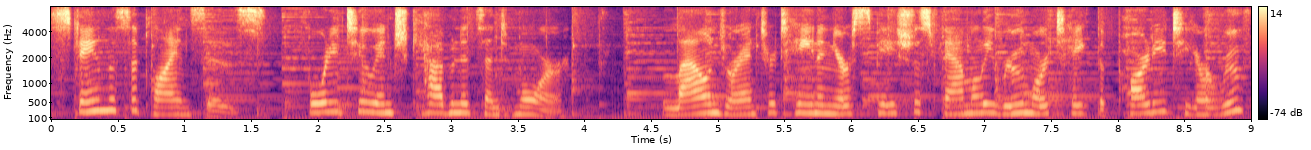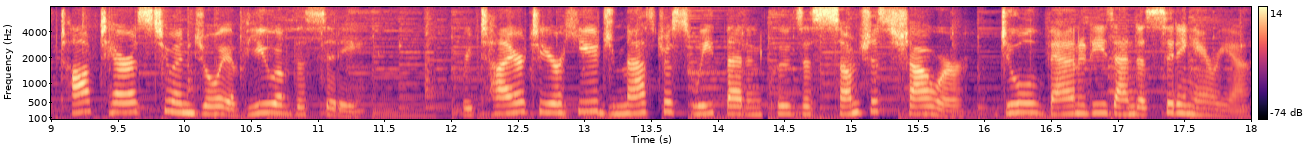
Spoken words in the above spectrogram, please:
stainless appliances, 42-inch cabinets and more. Lounge or entertain in your spacious family room or take the party to your rooftop terrace to enjoy a view of the city. Retire to your huge master suite that includes a sumptuous shower, dual vanities and a sitting area.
